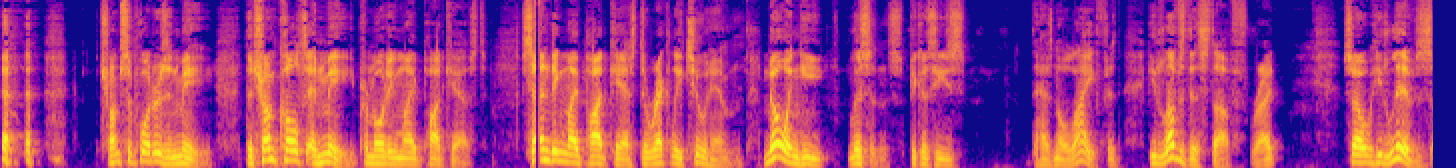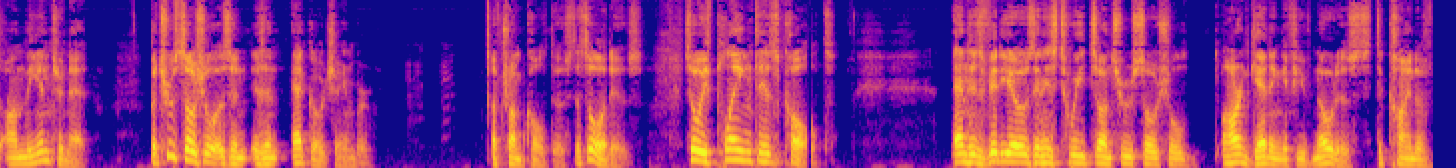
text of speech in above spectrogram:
Trump supporters and me, the Trump cult and me promoting my podcast, sending my podcast directly to him, knowing he listens because he's has no life. He loves this stuff, right? So he lives on the internet. But Truth Social is an is an echo chamber of Trump cultists. That's all it is. So he's playing to his cult. And his videos and his tweets on Truth Social aren't getting, if you've noticed, the kind of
